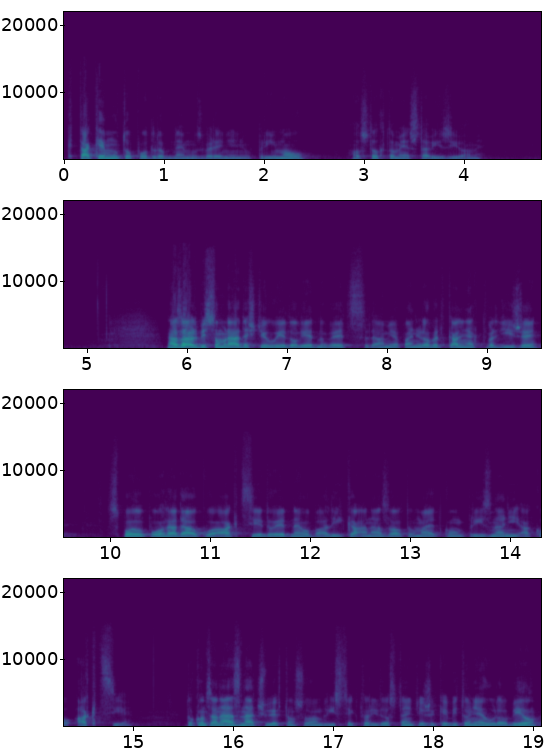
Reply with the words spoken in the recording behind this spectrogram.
K takémuto podrobnému zverejneniu príjmov ho z tohto miesta vyzývame. Na záver by som rád ešte uviedol jednu vec, dámy a páni. Robert Kaliňák tvrdí, že spojil pohľadávku a akcie do jedného balíka a nazval to v majetkovom priznaní ako akcie. Dokonca naznačuje v tom svojom liste, ktorý dostanete, že keby to neurobil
